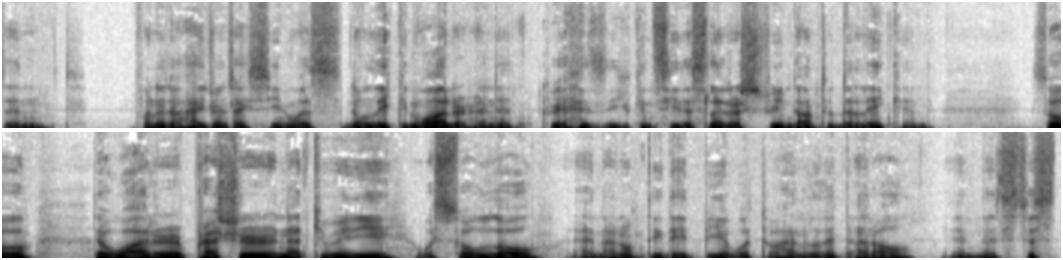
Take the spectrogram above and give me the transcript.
and one of the hydrants I seen was you know leaking water, and it you can see the slither stream down to the lake, and so the water pressure in that community was so low, and I don't think they'd be able to handle it at all. And it's just,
